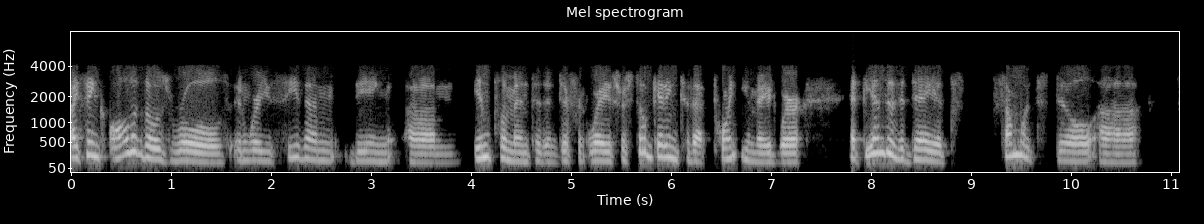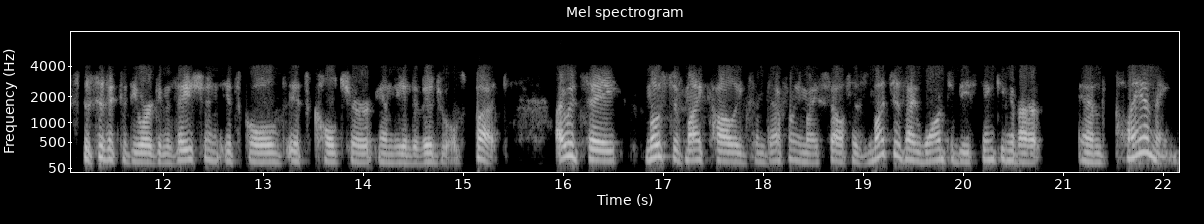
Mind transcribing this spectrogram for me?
I think all of those roles and where you see them being um, implemented in different ways are still getting to that point you made where at the end of the day, it's somewhat still uh, specific to the organization, its goals, its culture, and the individuals. But I would say most of my colleagues and definitely myself, as much as I want to be thinking about and planning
